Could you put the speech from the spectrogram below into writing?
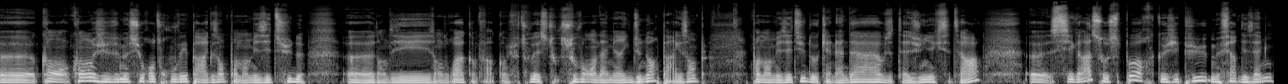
Euh, quand, quand je me suis retrouvé par exemple pendant mes études euh, dans des endroits comme enfin quand je me trouvais souvent en Amérique du Nord par exemple pendant mes études au Canada aux États-Unis etc c'est grâce au sport que j'ai pu me faire des amis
